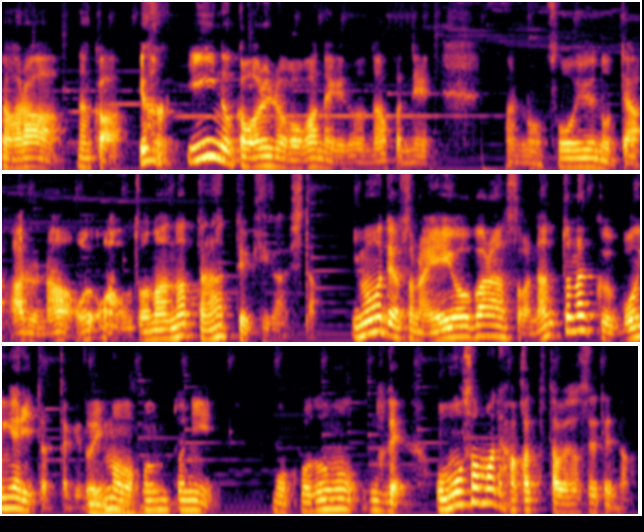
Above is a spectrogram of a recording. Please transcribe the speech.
だからなんかよいいのか悪いのか分かんないけどなんかねあのそういうのってあるなおあ大人になったなっていう気がした。今まではその栄養バランスとかなんとなくぼんやりだったけど、うん今は本当にもう子供だって重さまで測って食べさせてんだ。か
